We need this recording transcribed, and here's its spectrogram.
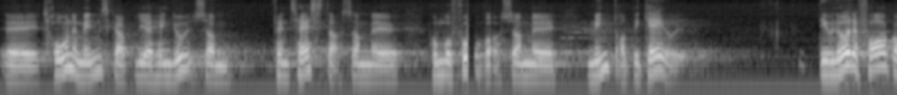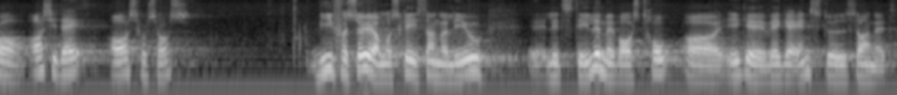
Øh, troende mennesker bliver hængt ud som fantaster, som øh, homofober, som øh, mindre begavet. Det er jo noget, der foregår også i dag, og også hos os. Vi forsøger måske sådan at leve øh, lidt stille med vores tro, og ikke vække anstød, sådan at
